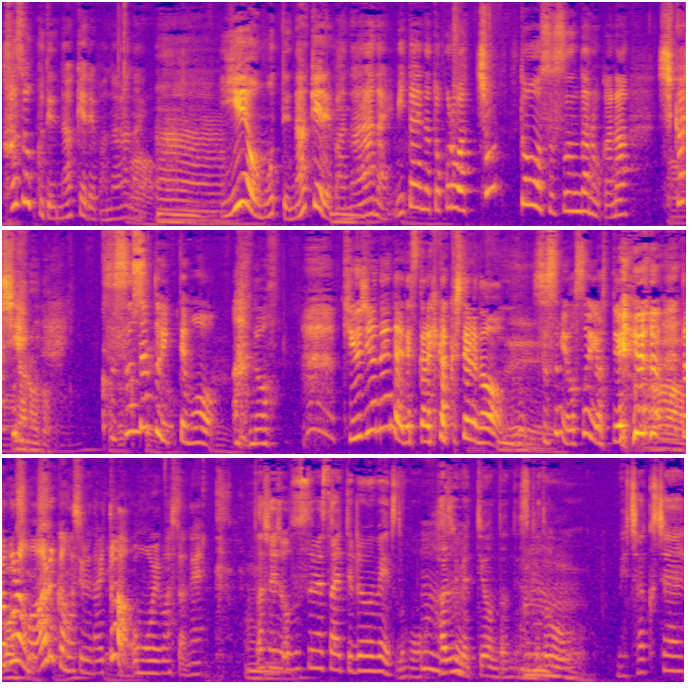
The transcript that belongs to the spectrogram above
家族でなければならない。あうん。家を持ってなければならない。みたいなところはちょっと進んだのかな。しかし進んだと言っても、うん。あの90年代ですから比較してるの、うん進み遅いよっていうところもあるかもしれないとは思いましたね。私おすすめされてるルームメイツの方うん。初めて読んだんですけど、うん。めちゃくちゃ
